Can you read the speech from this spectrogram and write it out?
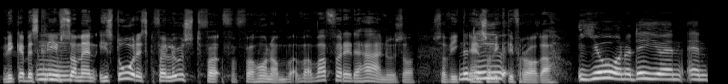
vilket beskrivs mm. som en historisk förlust för, för, för honom. Varför är det här nu så, så vik, no, en så ju, viktig fråga? Jo, no, det är ju en, en,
